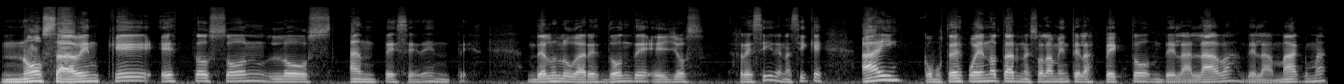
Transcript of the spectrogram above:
no saben que estos son los antecedentes de los lugares donde ellos residen. Así que hay como ustedes pueden notar, no es solamente el aspecto de la lava, de la magma,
